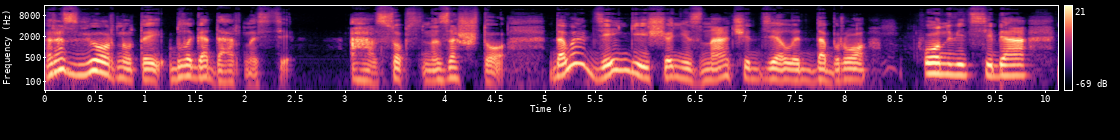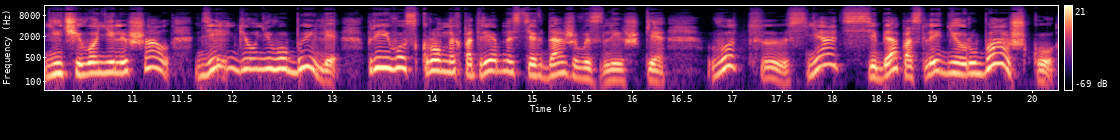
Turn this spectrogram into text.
развернутой благодарности. А, собственно, за что? Давать деньги еще не значит делать добро. Он ведь себя ничего не лишал, деньги у него были, при его скромных потребностях даже в излишке. Вот э, снять с себя последнюю рубашку,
